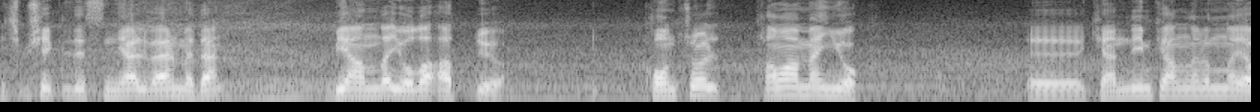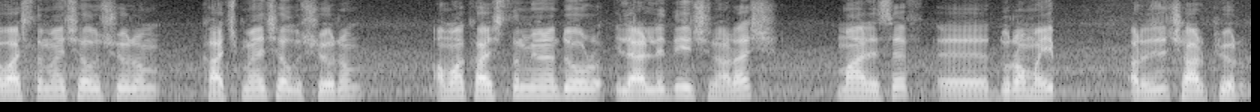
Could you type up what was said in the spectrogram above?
hiçbir şekilde sinyal vermeden bir anda yola atlıyor. Kontrol tamamen yok. Ee, kendi imkanlarımla yavaşlamaya çalışıyorum, kaçmaya çalışıyorum. Ama kaçtığım yöne doğru ilerlediği için araç maalesef e, duramayıp aracı çarpıyorum.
